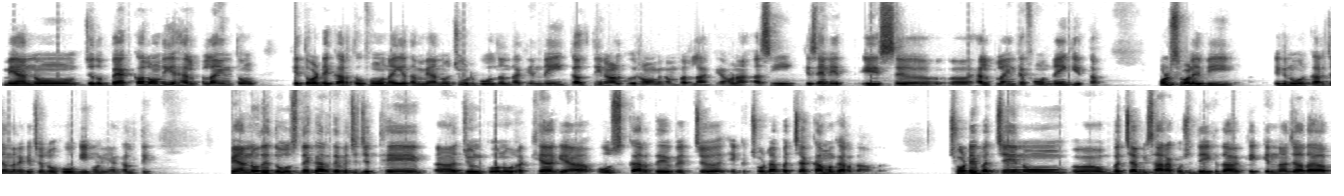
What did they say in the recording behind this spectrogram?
ਮਿਆਨੋ ਜਦੋਂ ਬੈਕ ਕਾਲ ਆਉਂਦੀ ਹੈ ਹੈਲਪਲਾਈਨ ਤੋਂ ਕਿ ਤੁਹਾਡੇ ਘਰ ਤੋਂ ਫੋਨ ਆਈ ਆ ਤਾਂ ਮਿਆਨੋ ਝੂਠ ਬੋਲ ਦਿੰਦਾ ਕਿ ਨਹੀਂ, ਗਲਤੀ ਨਾਲ ਕੋਈ ਰੋਂਗ ਨੰਬਰ ਲੱਗ ਗਿਆ ਹੋਣਾ, ਅਸੀਂ ਕਿਸੇ ਨੇ ਇਸ ਹੈਲਪਲਾਈਨ ਤੇ ਫੋਨ ਨਹੀਂ ਕੀਤਾ। ਪੁਲਿਸ ਵਾਲੇ ਵੀ ਇਗਨੋਰ ਕਰ ਜਾਂਦੇ ਨੇ ਕਿ ਚਲੋ ਹੋ ਗਈ ਹੋਣੀ ਆ ਗਲਤੀ। ਮਿਆਨੋ ਦੇ ਦੋਸਤ ਦੇ ਘਰ ਦੇ ਵਿੱਚ ਜਿੱਥੇ ਜੁਨਕੋ ਨੂੰ ਰੱਖਿਆ ਗਿਆ, ਉਸ ਘਰ ਦੇ ਵਿੱਚ ਇੱਕ ਛੋਟਾ ਬੱਚਾ ਕੰਮ ਕਰਦਾ ਹੁੰਦਾ। ਛੋਟੇ ਬੱਚੇ ਨੂੰ ਬੱਚਾ ਵੀ ਸਾਰਾ ਕੁਝ ਦੇਖਦਾ ਕਿ ਕਿੰਨਾ ਜ਼ਿਆਦਾ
